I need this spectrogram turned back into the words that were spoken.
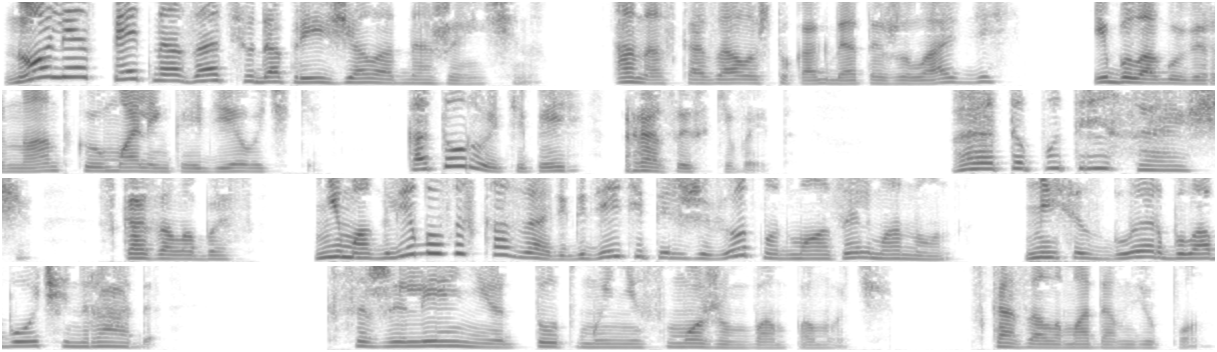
«Но лет пять назад сюда приезжала одна женщина. Она сказала, что когда-то жила здесь и была гувернанткой у маленькой девочки, которую теперь разыскивает. «Это потрясающе!» — сказала Бесс. «Не могли бы вы сказать, где теперь живет мадемуазель Манон? Миссис Блэр была бы очень рада». «К сожалению, тут мы не сможем вам помочь», — сказала мадам Дюпон.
